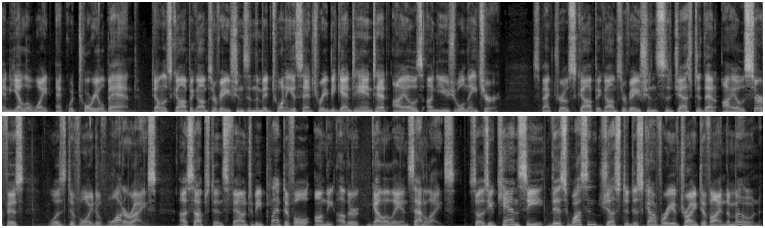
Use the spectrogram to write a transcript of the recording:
and yellow-white equatorial band. Telescopic observations in the mid-20th century began to hint at Io's unusual nature. Spectroscopic observations suggested that Io's surface was devoid of water ice, a substance found to be plentiful on the other Galilean satellites. So as you can see, this wasn't just a discovery of trying to find the moon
